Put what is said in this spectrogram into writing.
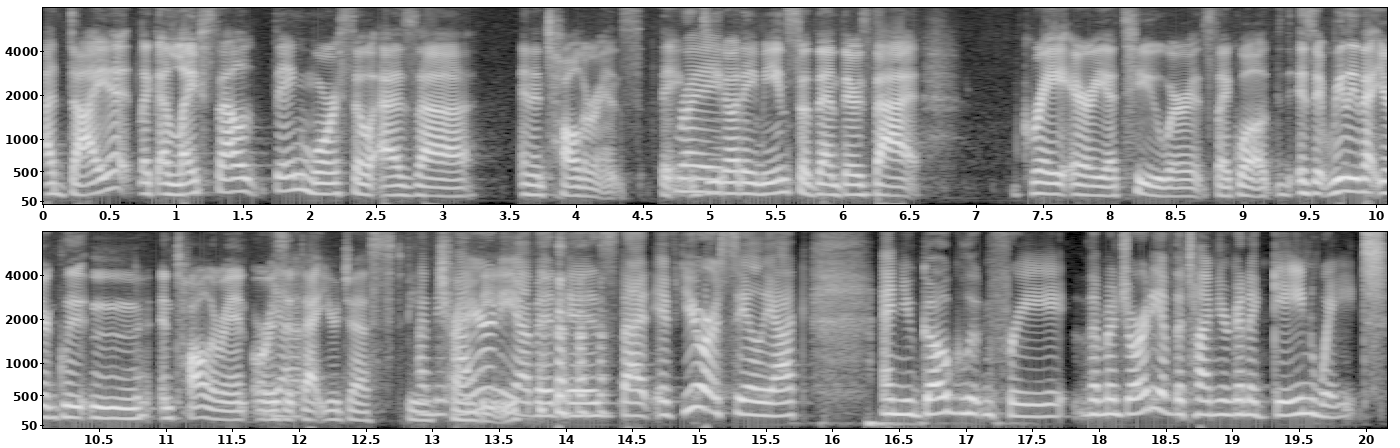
a diet, like a lifestyle thing, more so as a an intolerance thing. Right. Do you know what I mean? So then there's that gray area too, where it's like, well, is it really that you're gluten intolerant, or is Yeah. it that you're just being And the trendy? irony of it is that if you are celiac and you go gluten free, the majority of the time you're going to gain weight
